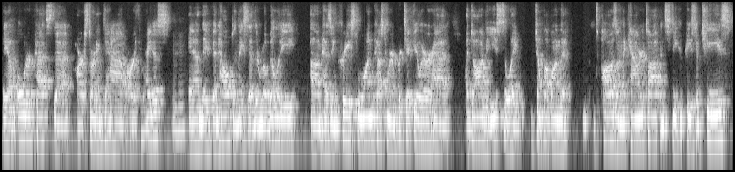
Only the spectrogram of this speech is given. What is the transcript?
they have older pets that are starting to have arthritis, mm-hmm. and they've been helped, and they said their mobility um, has increased. One customer in particular had a dog that used to like jump up on the its paws on the countertop and sneak a piece of cheese.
